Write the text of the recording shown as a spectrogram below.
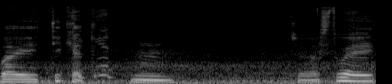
Buy ticket. Ticket? 음. Just wait.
